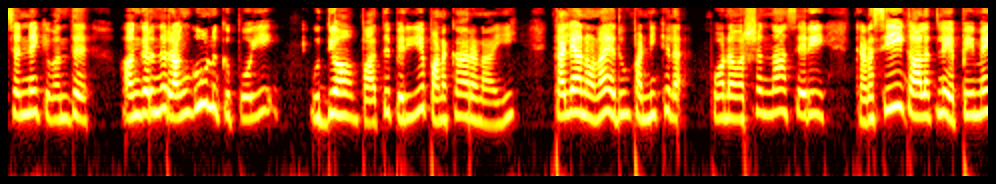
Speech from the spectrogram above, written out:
சென்னைக்கு வந்து அங்கேருந்து ரங்கூனுக்கு போய் உத்தியோகம் பார்த்து பெரிய பணக்காரனாகி கல்யாணம்லாம் எதுவும் பண்ணிக்கலை. போன வருஷம்தான் சரி கடைசி காலத்தில் எப்பயுமே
